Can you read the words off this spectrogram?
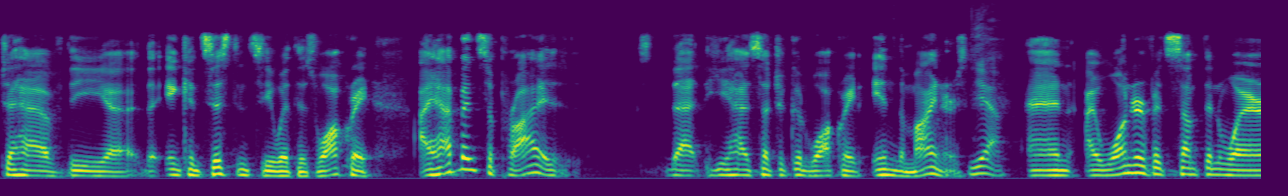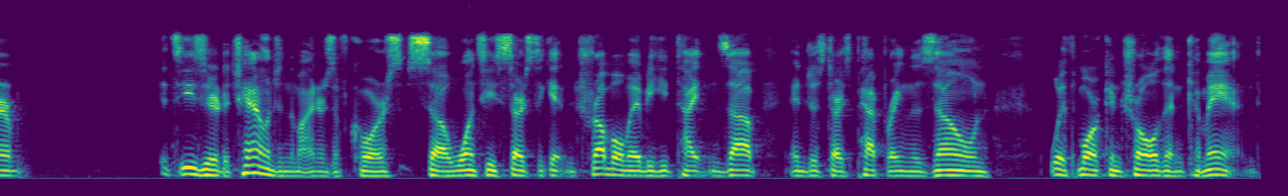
to have the uh, the inconsistency with his walk rate. I have been surprised that he has such a good walk rate in the minors. Yeah. And I wonder if it's something where it's easier to challenge in the minors, of course. So once he starts to get in trouble, maybe he tightens up and just starts peppering the zone with more control than command.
